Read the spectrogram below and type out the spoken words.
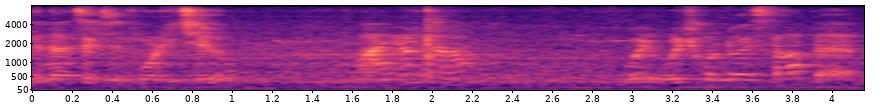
And that's exit 42? Well, I don't know. Wait, which one do I stop at?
